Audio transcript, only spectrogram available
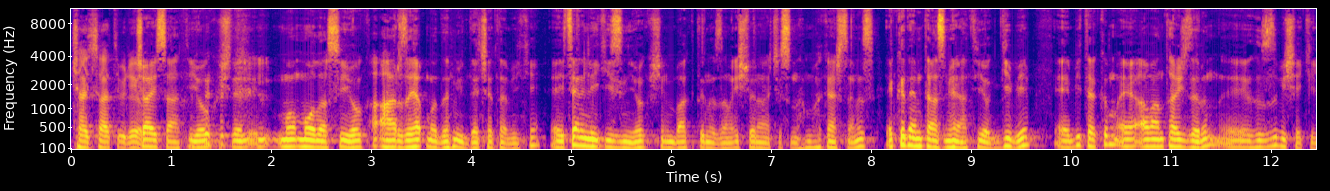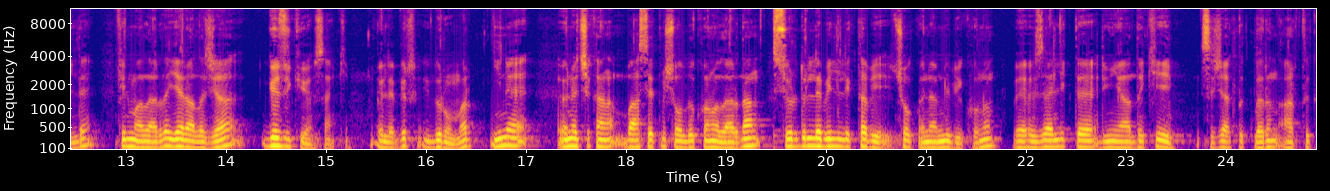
Çay saati bile yok. Çay saati yok, işte mo- molası yok, arıza yapmadığı müddetçe tabii ki. E, senelik izni yok. Şimdi baktığınız zaman işveren açısından bakarsanız e, kıdem tazminatı yok gibi e, bir takım e, avantajların e, hızlı bir şekilde firmalarda yer alacağı gözüküyor sanki. Öyle bir durum var. Yine öne çıkan bahsetmiş olduğu konulardan sürdürülebilirlik tabii çok önemli bir konu ve özellikle dünyadaki sıcaklıkların artık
